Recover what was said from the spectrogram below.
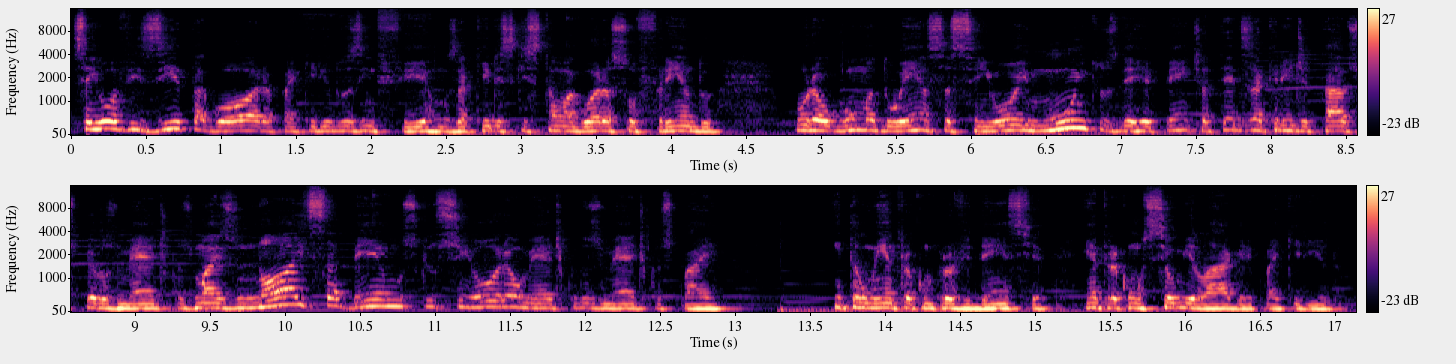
Senhor, visita agora, Pai querido, os enfermos, aqueles que estão agora sofrendo por alguma doença, Senhor, e muitos de repente até desacreditados pelos médicos, mas nós sabemos que o Senhor é o médico dos médicos, Pai. Então entra com providência, entra com o seu milagre, Pai querido.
